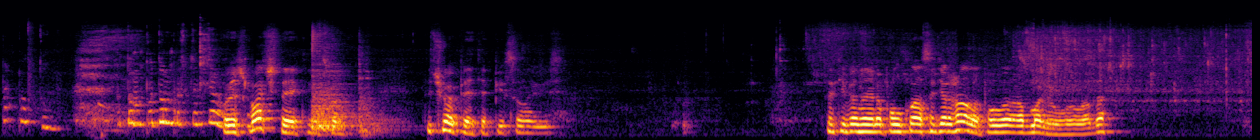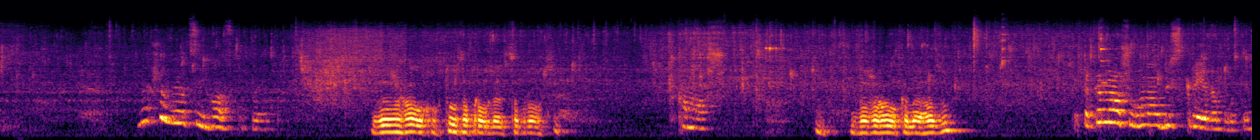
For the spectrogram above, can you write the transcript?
Та потім. Потім, потім просто взяв. Вы ж бачите, як лицо? Ты что опять описанный весь? Я тебя, наверное, полкласса держала, пол обмалевывала, да? Ну що за цей газ купив? Зажигалку кто заправлять собрался? Камаш. Зажигалка на газу. Так а нашу вона без скрида буде.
